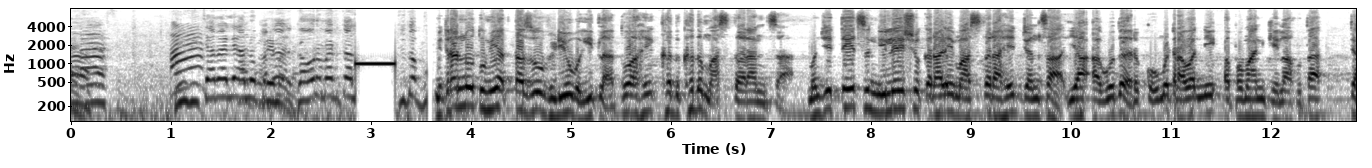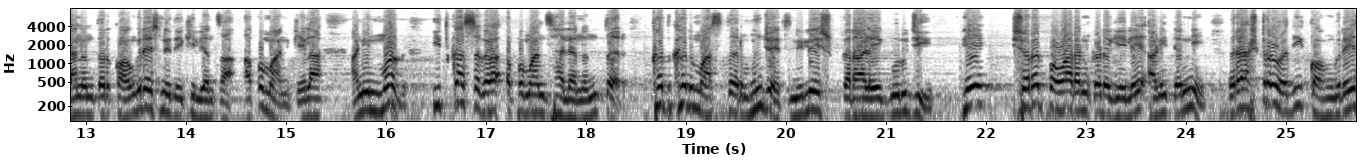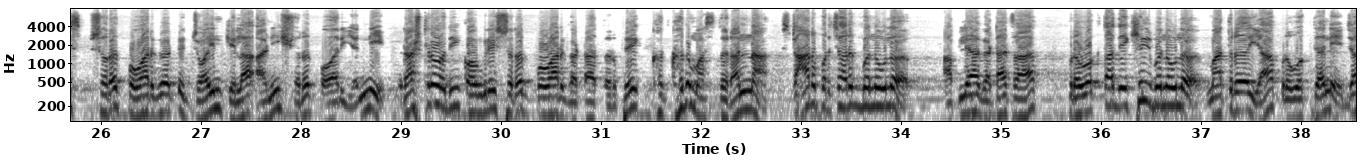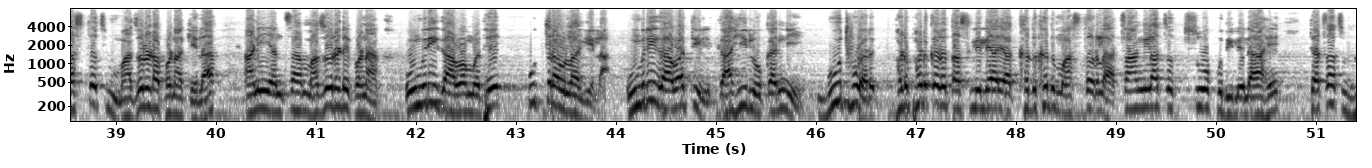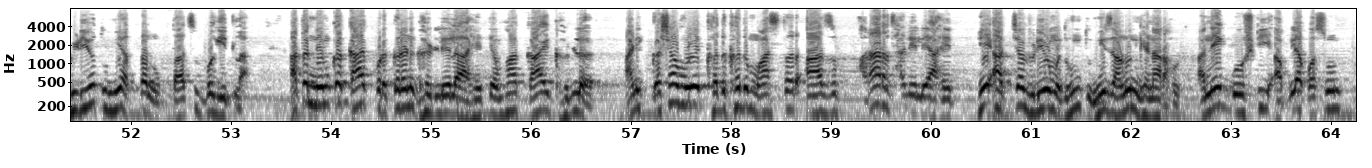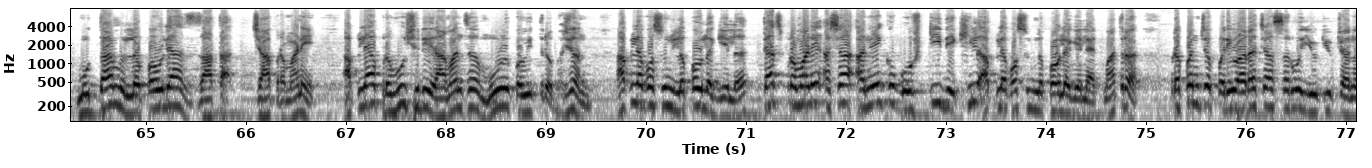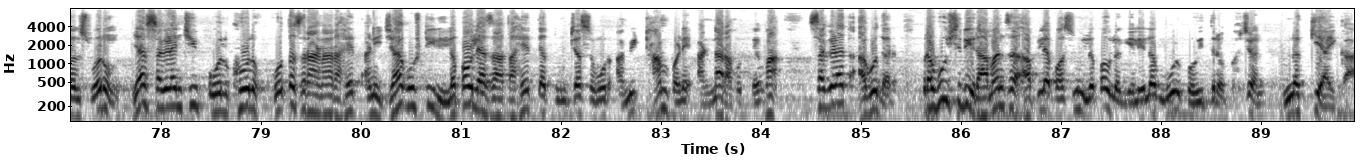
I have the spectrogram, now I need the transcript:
विचारायला आलो तिथं भूत मित्रांनो तुम्ही आता जो व्हिडिओ बघितला तो आहे खदखद मास्तरांचा. म्हणजे तेच निलेश कराळे मास्तर आहेत ज्यांचा या अगोदर कोमटरावांनी अपमान केला होता. त्यानंतर काँग्रेसने देखील यांचा अपमान केला. आणि मग इतका सगळा अपमान झाल्यानंतर खदखद मास्तर म्हणजेच निलेश कराळे गुरुजी हे शरद पवारांकडे गेले आणि त्यांनी राष्ट्रवादी काँग्रेस शरद पवार गट जॉईन केला आणि शरद पवार यांनी राष्ट्रवादी काँग्रेस शरद पवार गटातर्फे खदखद मास्तरांना स्टार प्रचारक बनवलं. आपल्या गटाचा प्रवक्ता देखील बनवलं. मात्र या प्रवक्त्याने जास्तच माजोरडापणा केला आणि यांचा माजोरडेपणा उमरी गावामध्ये उतरवला गेला. उमरी गावातील काही लोकांनी बूथवर फडफड करत असलेल्या या खदखद मास्तरला चांगलाच चोप दिलेला आहे. त्याचाच व्हिडिओ तुम्ही आता नुकताच बघितला. आता नेमकं काय प्रकरण घडलेलं आहे तेव्हा काय घडलं आणि कशामुळे खदखद मास्तर आज फरार झालेले आहेत हे आजच्या व्हिडिओमधून तुम्ही जाणून घेणार आहोत. अनेक गोष्टी आपल्यापासून मुद्दाम लपवल्या जातात. ज्याप्रमाणे आपल्या प्रभू श्री रामांचं मूळ पवित्र भजन आपल्यापासून लपवलं गेलं त्याचप्रमाणे अशा अनेक गोष्टी देखील आपल्यापासून लपवल्या गेल्या आहेत. मात्र प्रपंच परिवाराच्या सर्व युट्यूब चॅनल्स वरून या सगळ्यांची पोलखोल होतच राहणार आहेत आणि ज्या गोष्टी लपवल्या जात आहेत त्या तुमच्यासमोर आम्ही ठामपणे आणणार आहोत. तेव्हा सगळ्यात अगोदर प्रभू श्री रामांचं आपल्यापासून लपवलं गेलेलं मूळ पवित्र भजन नक्की ऐका.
